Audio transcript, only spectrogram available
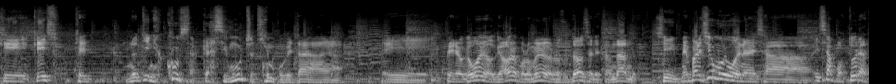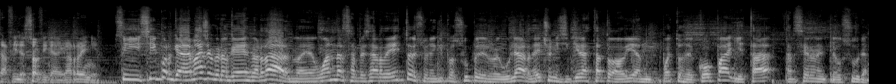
Que, que eso, que no tiene excusa, que hace mucho tiempo que está. Eh, pero que bueno, que ahora por lo menos los resultados se le están dando. Sí. Me pareció muy buena esa, esa postura hasta filosófica de Carreño. Sí, sí, porque además yo creo que es verdad. Eh, Wanderers, a pesar de esto, es un equipo súper irregular. De hecho, ni siquiera está todavía en puestos de copa y está tercero en el clausura.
